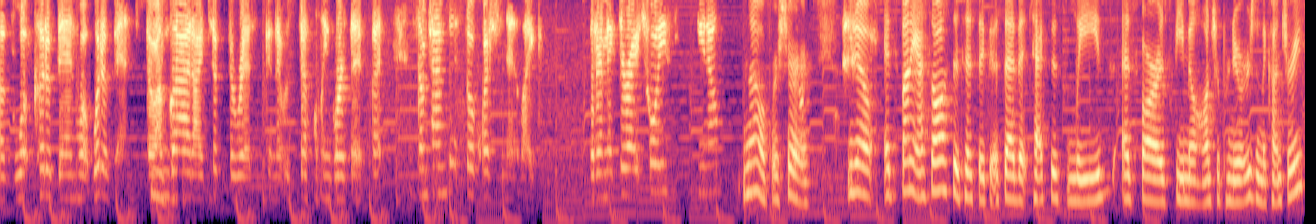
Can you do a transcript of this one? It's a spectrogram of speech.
of what could have been, what would have been. So I'm glad I took the risk, and it was definitely worth it. But sometimes I still question it, like, did I make the right choice? You know? No, for sure. You know, it's funny. I saw a statistic that said that Texas leads as far as female entrepreneurs in the country,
